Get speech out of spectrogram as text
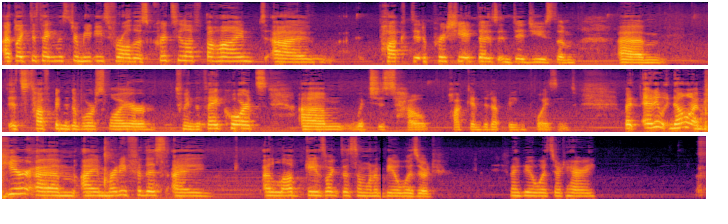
I'd like to thank Mr. Meaties for all those crits he left behind. Um, Puck did appreciate those and did use them. Um, it's tough being a divorce lawyer between the Fey courts, um, which is how Puck ended up being poisoned. But anyway, no, I'm here. Um, I'm ready for this. I I love games like this. I want to be a wizard. Can I be a wizard, Harry? That's,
